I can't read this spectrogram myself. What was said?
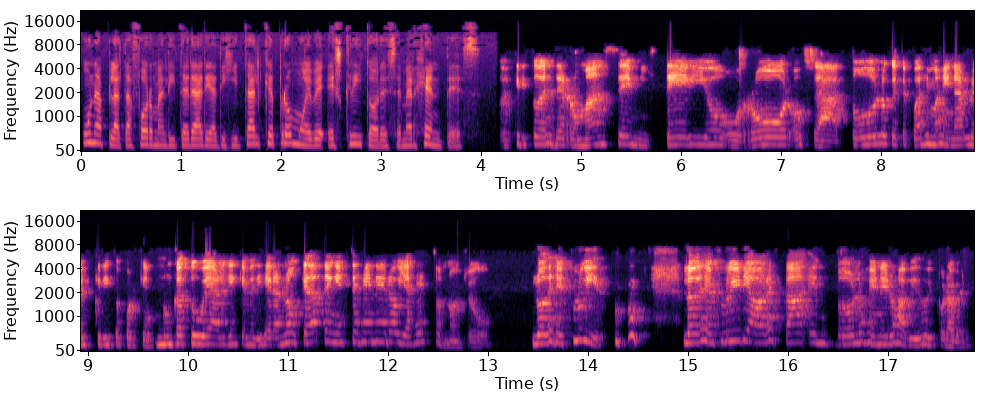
una plataforma literaria digital que promueve escritores emergentes. He escrito desde romance, misterio, horror, o sea, todo lo que te puedas imaginar lo he escrito porque nunca tuve a alguien que me dijera, no, quédate en este género y haz esto. No, yo lo dejé fluir. lo dejé fluir y ahora está en todos los géneros habidos y por haber.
